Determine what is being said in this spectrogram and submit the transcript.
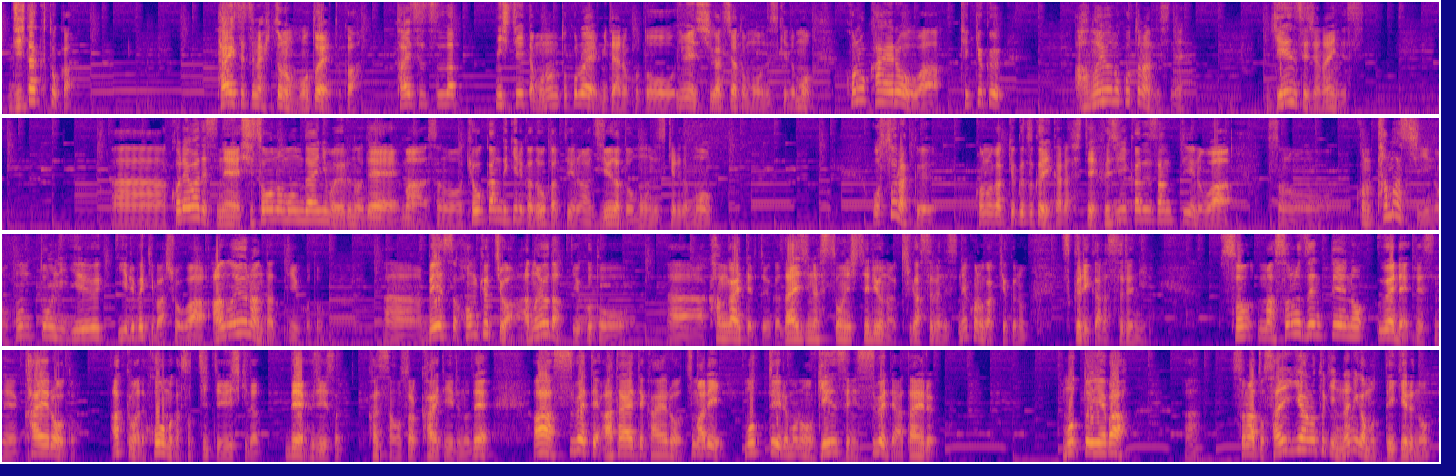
自宅とか、大切な人の元へとか、大切だ、にしていたもののところへみたいなことをイメージしがちだと思うんですけども、この帰ろうは結局、あの世のことなんですね。現世じゃないんです。あこれはですね、思想の問題にもよるので、まあ、その、共感できるかどうかっていうのは自由だと思うんですけれども、おそらく、この楽曲作りからして、藤井風さんっていうのは、その、この魂の本当にいるいるべき場所は、あの世なんだっていうこと。あベース、本拠地はあの世だっていうことをあ考えてるというか大事な思想にしてるような気がするんですね。この楽曲の作りからするに。そ、まあ、その前提の上でですね、帰ろうと。あくまでホームがそっちっていう意識だ、で、藤井さん、カズさんおそらく書いているので、ああ、すべて与えて帰ろう。つまり、持っているものを現世にすべて与える。もっと言えば、あ、その後、最際の時に何が持っていけるの？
